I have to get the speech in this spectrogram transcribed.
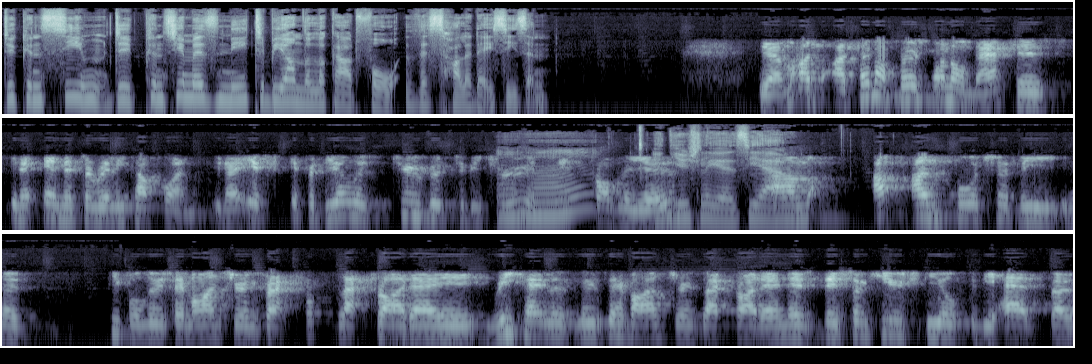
do, consume, do consumers need to be on the lookout for this holiday season? Yeah, I'd, I'd say my first one on that is, you know, and it's a really tough one. You know, if if a deal is too good to be true, it, it probably is. It usually is, yeah. Um, uh, unfortunately, you know, people lose their minds during Black, Black Friday. Retailers lose their minds during Black Friday, and there's there's some huge deals to be had. So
